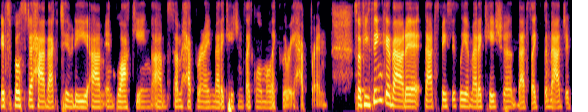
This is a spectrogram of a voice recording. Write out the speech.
it's supposed to have activity um, in blocking um, some heparin medications like low molecular weight heparin. So if you think about it, that's basically a medication that's like the magic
